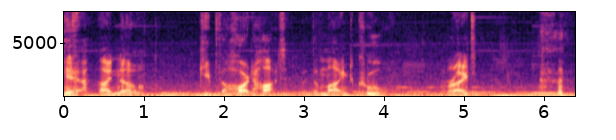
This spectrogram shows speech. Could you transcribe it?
Yeah, I know. Keep the heart hot, but the mind cool. Right?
